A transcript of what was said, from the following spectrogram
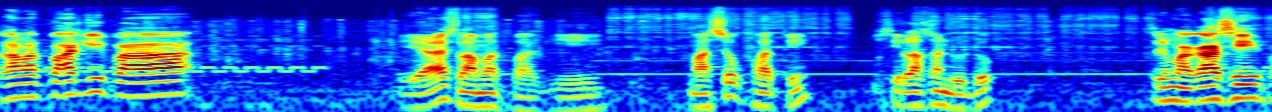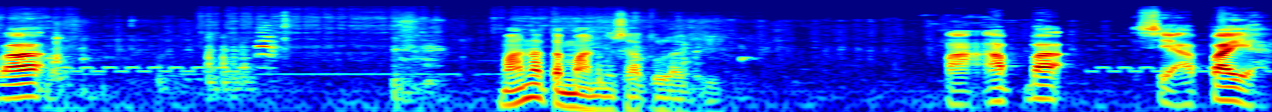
Selamat pagi, Pak. Ya, selamat pagi. Masuk Fatih, silakan duduk. Terima kasih, Pak. Mana temanmu satu lagi? Maaf, Pak. Siapa ya?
